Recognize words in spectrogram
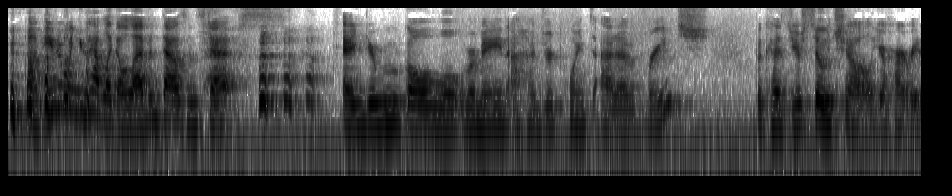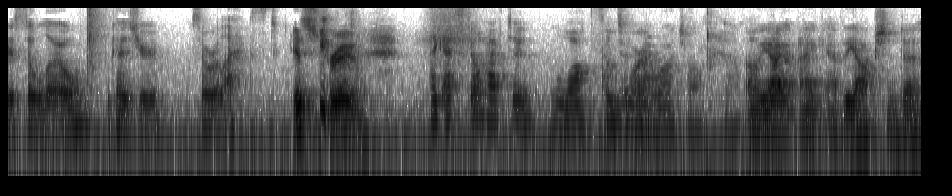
Um, even when you have like 11,000 steps and your move goal will remain 100 points out of reach because you're so chill, your heart rate is so low because you're so relaxed. It's true. Like, I still have to walk I some took more. my watch off. oh yeah, I, I have the option to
